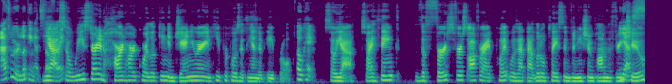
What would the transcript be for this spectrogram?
as we were looking at stuff. Yeah, right? so we started hard, hardcore looking in January, and he proposed at the end of April. Okay. So yeah, so I think the first first offer I put was at that little place in Venetian Palm, the three yes. two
